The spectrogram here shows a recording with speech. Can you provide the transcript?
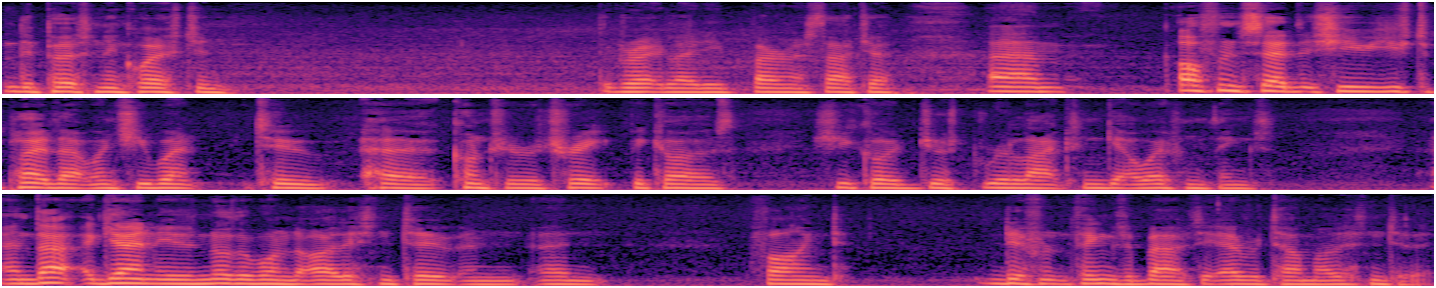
the person in question, the great lady Baroness Thatcher, um, often said that she used to play that when she went to her country retreat because she could just relax and get away from things. And that again is another one that I listen to and, and find different things about it every time I listen to it.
